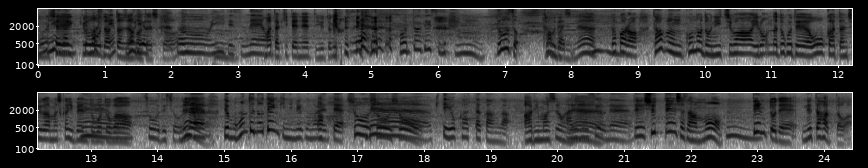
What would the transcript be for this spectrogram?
盛り上がだったんじゃなかったですか？うん、いいですね、また来てねって言う時は本当 ですね。うん、どうぞ。そうですね。だから多分この土日はいろんなとこで多かったん違いますか？イベントごとが。そうでしょうね。でも本当にお天気に恵まれて、そうそうそう、来てよかった感がありますよね。ありますよね。で出店者さんもテントで寝たはったわ。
